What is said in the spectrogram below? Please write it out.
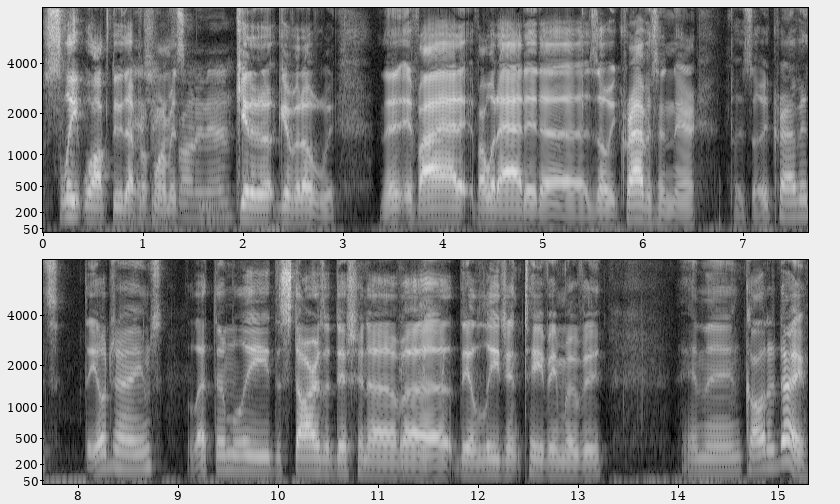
sleepwalk through that Yeah, performance, phone it in. get it, give it over with. Then if I had, if I would have added uh, Zoe Kravitz in there, put Zoe Kravitz, Theo James, let them lead the Starz edition of uh, the Allegiant TV movie, and then call it a day.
